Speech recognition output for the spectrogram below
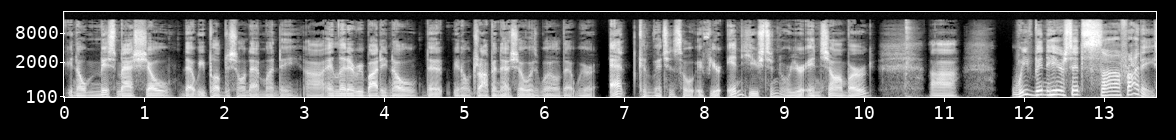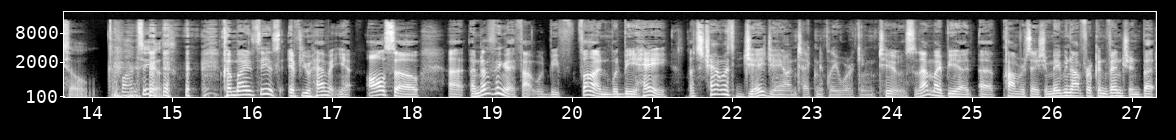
you know, mismatch show that we publish on that Monday, uh, and let everybody know that, you know, dropping that show as well, that we're at convention. So if you're in Houston or you're in Schaumburg, uh, we've been here since, uh, Friday. So come and see us. Come and see us if you haven't yet. Also, uh, another thing I thought would be fun would be, hey, let's chat with JJ on technically working too. So that might be a, a conversation, maybe not for convention, but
